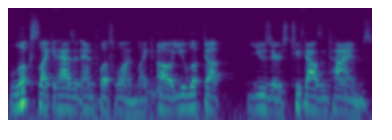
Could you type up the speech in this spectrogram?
looks like it has an n plus one. Like, oh, you looked up users 2,000 times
